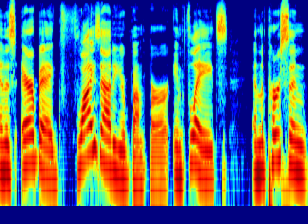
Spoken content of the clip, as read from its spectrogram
and this airbag flies out of your bumper, inflates, and the person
